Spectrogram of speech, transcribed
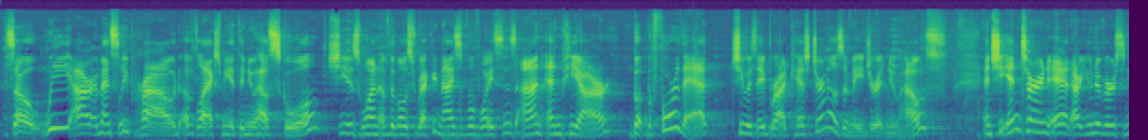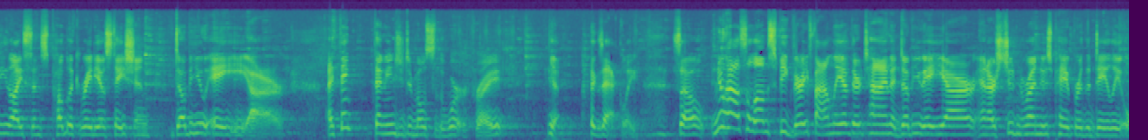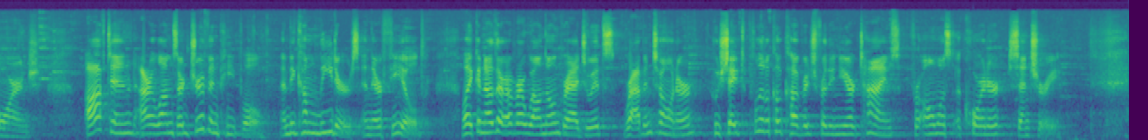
So, we are immensely proud of Lakshmi at the Newhouse School. She is one of the most recognizable voices on NPR, but before that, she was a broadcast journalism major at Newhouse. And she interned at our university licensed public radio station, WAER. I think that means you did most of the work, right? Yeah, exactly. So Newhouse alums speak very fondly of their time at WAER and our student-run newspaper, The Daily Orange. Often, our alums are driven people and become leaders in their field. Like another of our well-known graduates, Robin Toner, who shaped political coverage for the New York Times for almost a quarter century.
